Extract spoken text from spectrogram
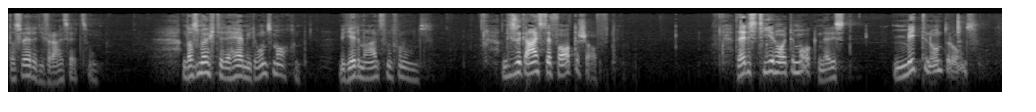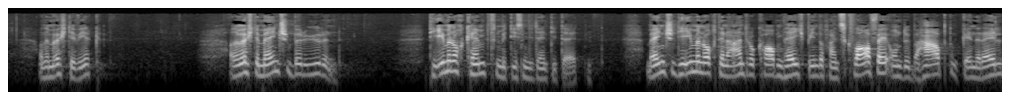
Das wäre die Freisetzung. Und das möchte der Herr mit uns machen, mit jedem Einzelnen von uns. Und dieser Geist der Vaterschaft, der ist hier heute Morgen, er ist mitten unter uns und er möchte wirken. Und er möchte Menschen berühren, die immer noch kämpfen mit diesen Identitäten. Menschen, die immer noch den Eindruck haben, hey, ich bin doch ein Sklave und überhaupt und generell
